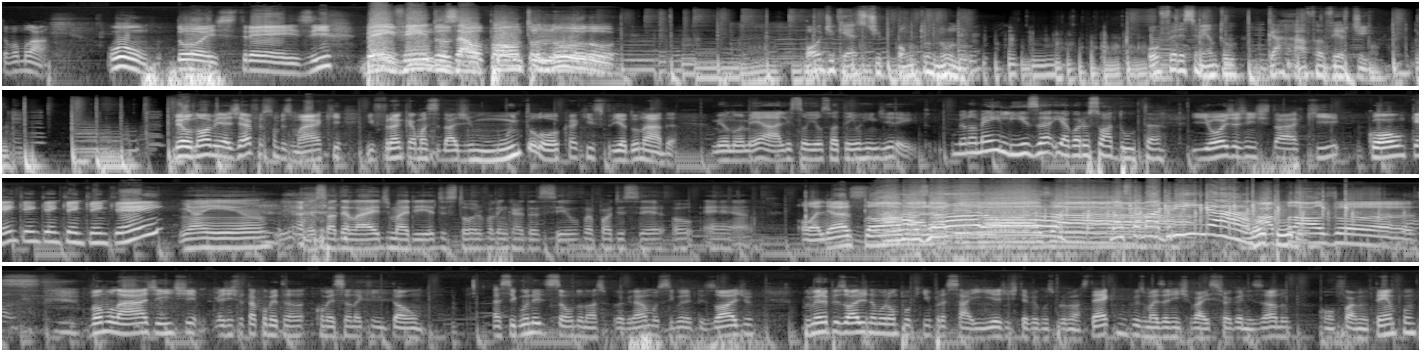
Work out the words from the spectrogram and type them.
Então vamos lá. Um, dois, três e. Bem-vindos ao Ponto Nulo! Podcast Ponto Nulo. Oferecimento Garrafa Verde. Meu nome é Jefferson Bismarck e Franca é uma cidade muito louca que esfria do nada. Meu nome é Alisson e eu só tenho rim direito. Meu nome é Elisa e agora eu sou adulta. E hoje a gente tá aqui com quem, quem, quem, quem, quem, quem? E aí, eu sou Adelaide Maria de Estorvo Alencar da Silva, pode ser ou é. Olha só, Arrasou! maravilhosa! Nossa madrinha! Falou tudo. Aplausos! Vamos lá, gente. A gente vai estar comentando- começando aqui então a segunda edição do nosso programa, o segundo episódio. O primeiro episódio demorou um pouquinho para sair, a gente teve alguns problemas técnicos, mas a gente vai se organizando conforme o tempo.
